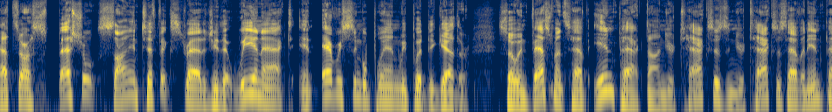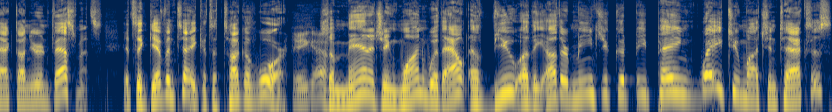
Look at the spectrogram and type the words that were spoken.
That's our special scientific strategy that we enact in every single plan we put together. So investments have impact on your taxes, and your taxes have an impact on your investments. It's a give and take. It's a tug of war. There you go. So managing one without a view of the other means you could be paying way too much in taxes.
